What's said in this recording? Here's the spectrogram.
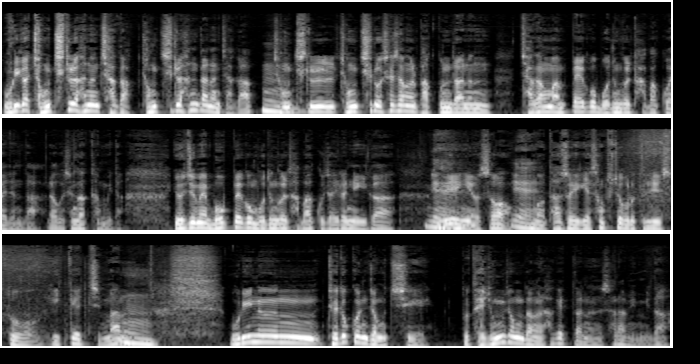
우리가 정치를 하는 자각, 정치를 한다는 자각, 음. 정치를 정치로 세상을 바꾼다는 자각만 빼고 모든 걸 다 바꿔야 된다라고 생각합니다. 요즘에 못 빼고 모든 걸 다 바꾸자 이런 얘기가 예. 유행이어서 예. 뭐 다소 이게 상투적으로 들릴 수도 있겠지만 음. 우리는 제도권 정치 또 대중정당을 하겠다는 사람입니다.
